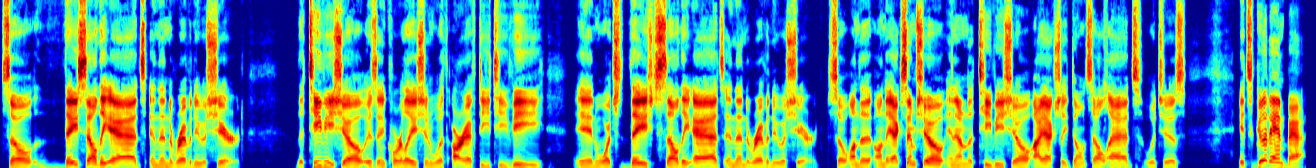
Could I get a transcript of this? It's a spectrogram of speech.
So they sell the ads and then the revenue is shared. The TV show is in correlation with RFD TV, in which they sell the ads and then the revenue is shared. So on the on the XM show and on the TV show, I actually don't sell ads, which is it's good and bad.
